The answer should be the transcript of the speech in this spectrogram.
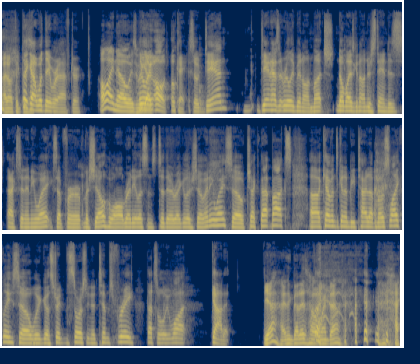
i don't think they this is- got what they were after. All I know is we They were got like, oh, okay. So Dan, Dan hasn't really been on much. Nobody's going to understand his accent anyway, except for Michelle, who already listens to their regular show anyway. So check that box. Uh, Kevin's going to be tied up most likely, so we go straight to the source. You know, Tim's free. That's what we want. Got it. yeah. I think that is how it went down. I,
